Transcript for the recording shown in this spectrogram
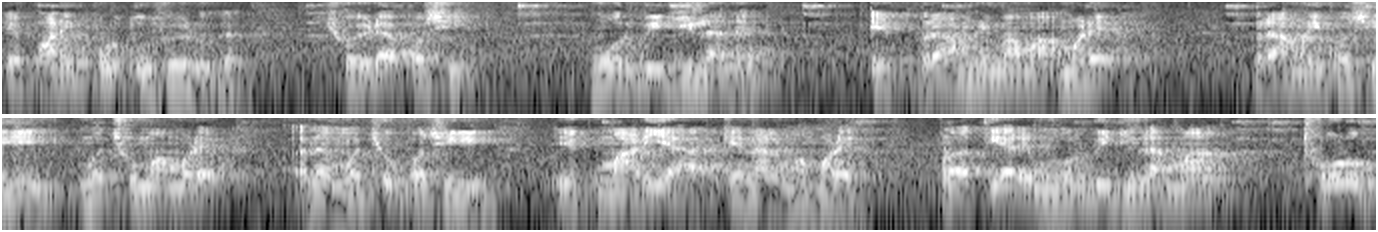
એ પાણી પૂરતું છોડ્યું છે. છોડ્યા પછી મોરબી જિલ્લાને એક બ્રાહ્મણીમાં મળે, બ્રાહ્મણી પછી મચ્છુમાં મળે અને મચ્છુ પછી એક માળિયા કેનાલમાં મળે. પણ અત્યારે મોરબી જિલ્લામાં થોડુંક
